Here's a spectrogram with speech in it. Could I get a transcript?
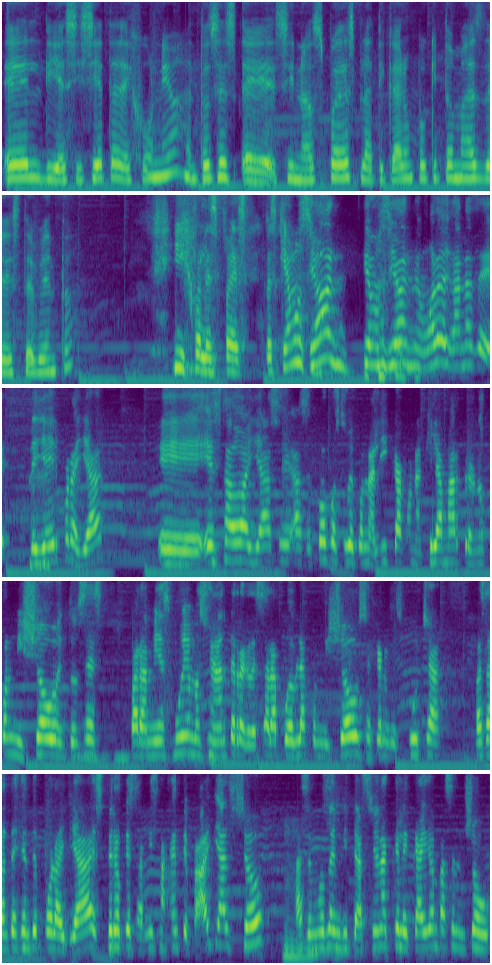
el 17 de junio. Entonces, eh, si nos puedes platicar un poquito más de este evento. Híjoles, pues, pues qué emoción, qué emoción. Me muero de ganas de, de ya ir por allá. Eh, he estado allá hace, hace poco, estuve con Alika, con Aquila Mar, pero no con mi show. Entonces, para mí es muy emocionante regresar a Puebla con mi show. Sé que nos escucha bastante gente por allá. Espero que esa misma gente vaya al show. Hacemos la invitación a que le caigan. Va a ser un show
